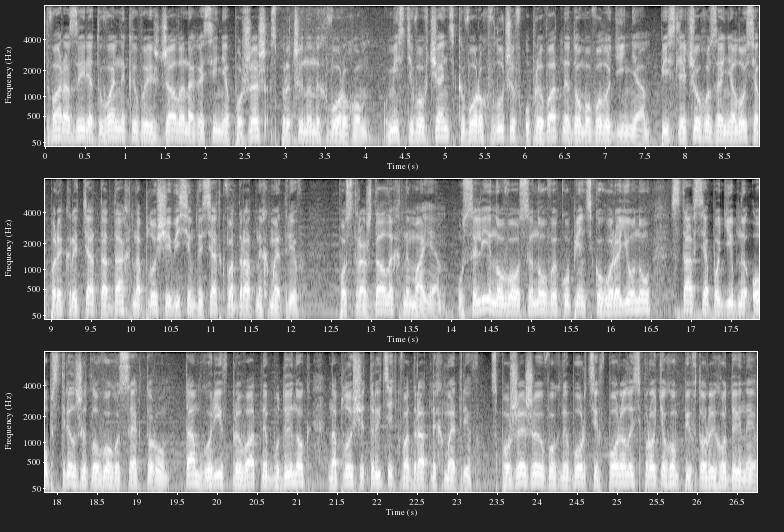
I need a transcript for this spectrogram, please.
Два рази рятувальники виїжджали на гасіння пожеж, спричинених ворогом. У місті Вовчанськ ворог влучив у приватне домоволодіння, після чого зайнялося перекриття та дах на площі 80 квадратних метрів. Постраждалих немає. У селі Новоосинове Куп'янського району стався подібний обстріл житлового сектору. Там горів приватний будинок на площі 30 квадратних метрів. З пожежею вогнеборці впорались протягом півтори години.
